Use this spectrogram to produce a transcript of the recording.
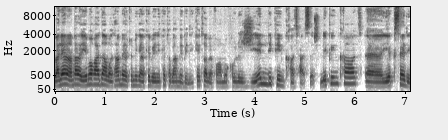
ولی الان برای یه مقدمات هم بهتون میگم که ببینید کتابم ببینید کتاب فارماکولوژی لیپین کات هستش. لیپین کات یک سری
